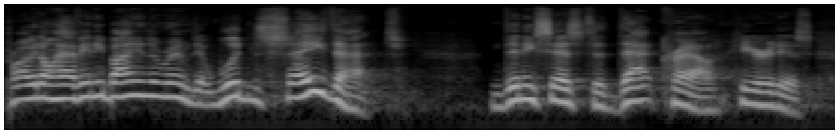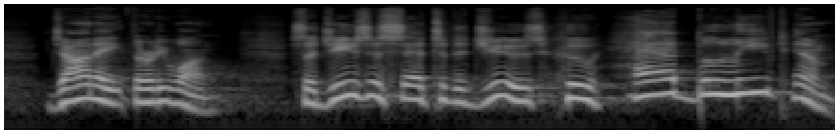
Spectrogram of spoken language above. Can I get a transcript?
Probably don't have anybody in the room that wouldn't say that. And then he says to that crowd, here it is John 8 31. So Jesus said to the Jews who had believed him,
